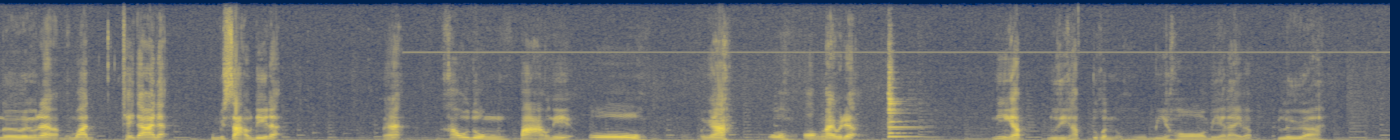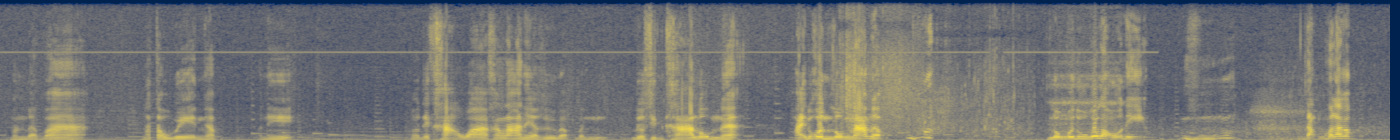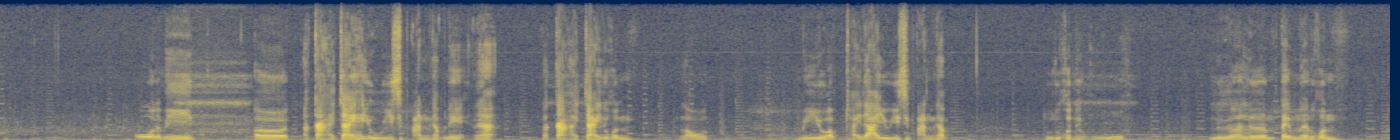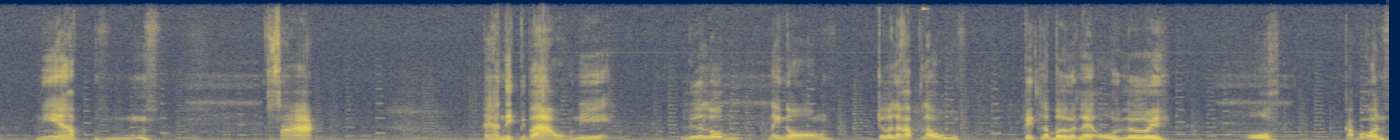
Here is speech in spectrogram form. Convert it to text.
เนินตรงนี้ผมว่าใช้ได้แล้ว คุณพิสาวดีแล้วนะ เข้าดงป่าตรงนี้ โอ้เป็นไงโอ้ออกไงวะเนี่ยนี่ครับดูสิครับทุกคนโอ้โหมีฮอมีอะไรแบบเรือ มันแบบว่าลาดตะเวนครับ อันนี้ก็ได้ข่าวว่าข้างล่างเนี่ยคือแบบเหมือนเรือสินค้าล่มนะฮะไปทุกคนลงน้ำเลยครับ ลงมาดูก็เราอันนี้ดับมาแล้วครับ โอ้แล้วมี เอ่ออากาศหายใจให้อยู่ 20 อันครับอันนี้นะฮะอากาศหายใจทุกคนเรามีอยู่ครับใช้ได้อยู่ 20 อันครับ ดูทุกคนเถอะโอ้โหเรือเริ่มเต็มเลยทุกคนนี่ครับหือซากไททานิกหรือเปล่านี้ เรือล่มในหนอง เจอแล้วครับเราติดระเบิดเลย โอ้เลย โอ้กลับมาก่อน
